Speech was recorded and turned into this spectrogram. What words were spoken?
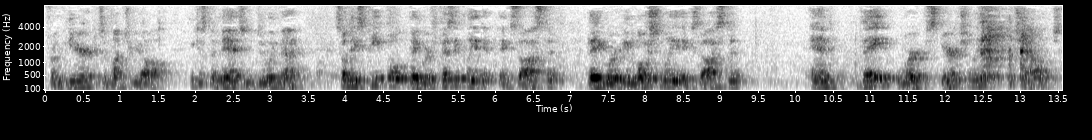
from here to Montreal. You just imagine doing that. So these people, they were physically exhausted, they were emotionally exhausted, and they were spiritually challenged.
